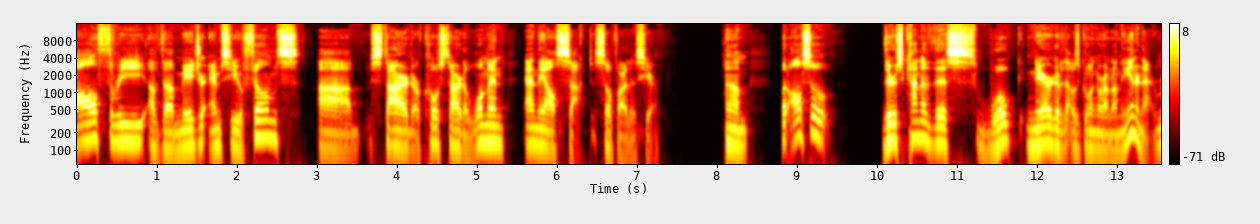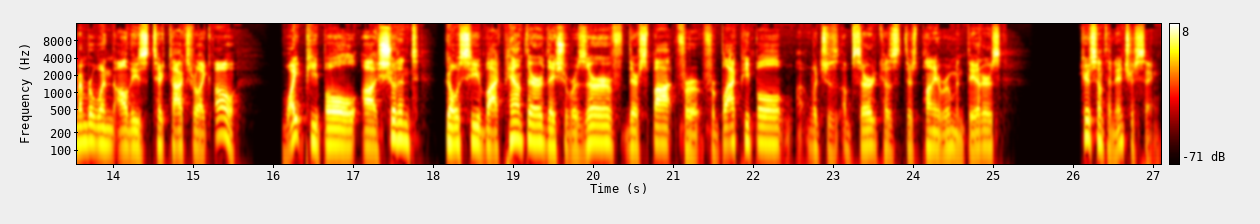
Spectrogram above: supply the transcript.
All three of the major MCU films uh, starred or co-starred a woman, and they all sucked so far this year. Um, but also there's kind of this woke narrative that was going around on the internet. Remember when all these TikToks were like, oh, white people uh, shouldn't go see Black Panther. They should reserve their spot for, for black people, which is absurd because there's plenty of room in theaters. Here's something interesting.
